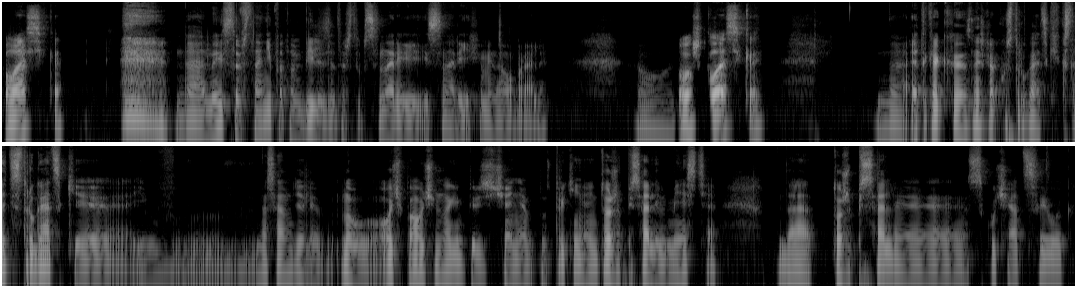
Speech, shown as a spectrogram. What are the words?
Классика. Да, ну и, собственно, они потом били за то, чтобы сценарий и сценарий их имена убрали. Вот. Тоже классика. Да, это как, э, знаешь, как у Стругацких. Кстати, Стругацкие, и, на самом деле, ну, очень, по очень многим пересечениям, ну, прикинь, они тоже писали вместе, да, тоже писали с кучей отсылок.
